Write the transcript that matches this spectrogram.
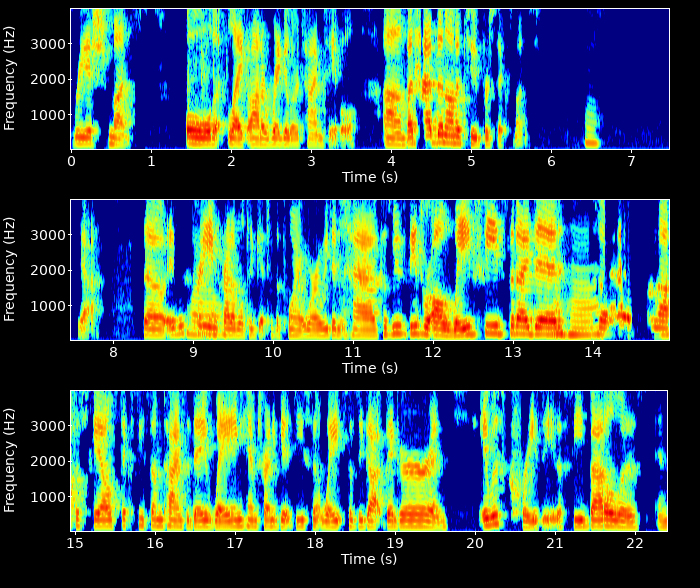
three ish months old, like on a regular timetable, um, but had been on a tube for six months. Hmm. Yeah. So it was wow. pretty incredible to get to the point where we didn't have, because these were all weighed feeds that I did. Mm-hmm. So I had off a scale 60 sometimes a day, weighing him, trying to get decent weights as he got bigger. And it was crazy. The feed battle was in-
